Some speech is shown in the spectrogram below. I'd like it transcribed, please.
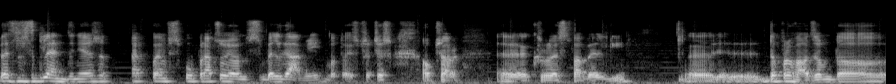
bezwzględnie, że tak powiem, współpracując z Belgami, bo to jest przecież obszar e, Królestwa Belgii, e, doprowadzą do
